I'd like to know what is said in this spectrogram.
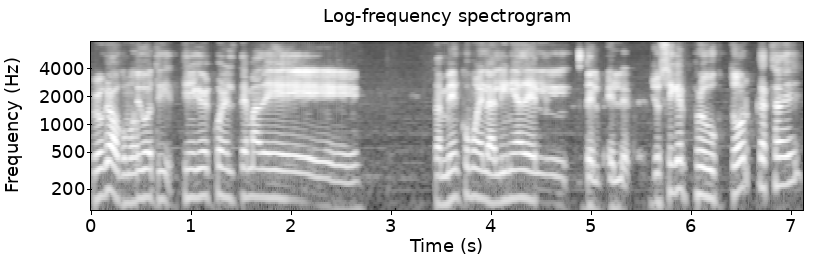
pero claro, como digo, ti- tiene que ver con el tema de. También como de la línea del. del- el- yo sé que el productor, ¿cachai?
